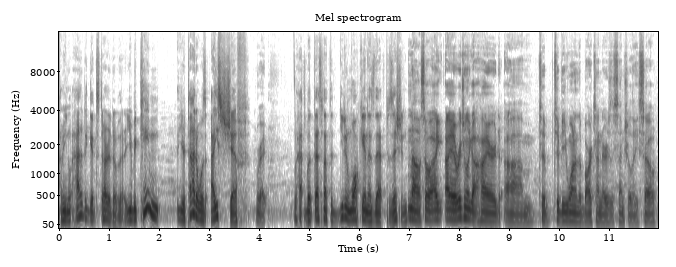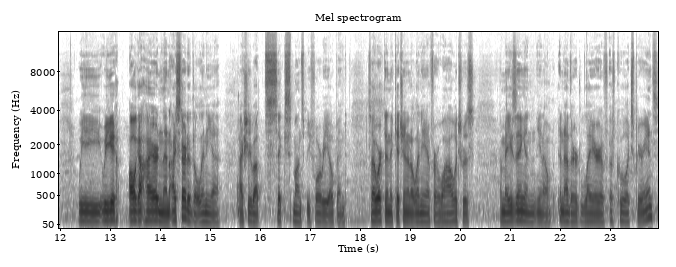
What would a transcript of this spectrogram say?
I mean, how did it get started over there? You became your title was ice chef, right. but that's not the. You didn't walk in as that position. No, so I, I originally got hired um, to to be one of the bartenders essentially. So we we all got hired, and then I started Alinea actually about six months before we opened. So I worked in the kitchen at Alinea for a while, which was amazing, and you know another layer of, of cool experience.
